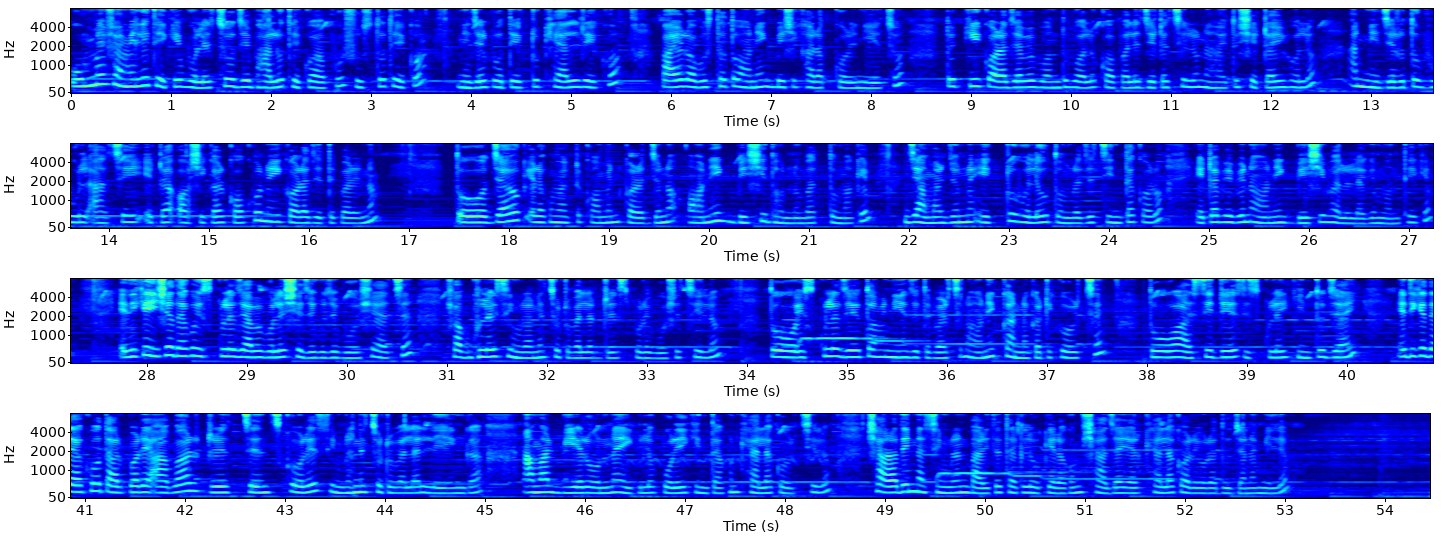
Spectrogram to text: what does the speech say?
উম্মে ফ্যামিলি থেকে বলেছ যে, ভালো থেকো আপু, সুস্থ থেকো। নিজের প্রতি একটু খেয়াল রেখো। পায়ের অবস্থা তো অনেক বেশি খারাপ করে নিয়েছো। তো কি করা যাবে বন্ধু বলো? কপালে যেটা ছিল না হয়তো সেটাই হলো। আর নিজেরও তো ভুল আছেই, এটা অস্বীকার কখনোই করা যেতে পারে না। তো যাই হোক, এরকম একটা কমেন্ট করার জন্য অনেক বেশি ধন্যবাদ তোমাকে যে আমার জন্য একটু হলেও তোমরা যে চিন্তা করো, এটা ভেবে না অনেক বেশি ভালো লাগে মন থেকে। এদিকে ঈশা দেখো স্কুলে যাবে বলে সেজে গুজে বসে আছে। সবগুলোই সিমরানের ছোটোবেলার ড্রেস পরে বসেছিল। তো স্কুলে যেহেতু আমি নিয়ে যেতে পারছি না, অনেক কান্নাকাটি করছে। তো আইসি ড্রেস স্কুলেই কিন্তু যাই। এদিকে দেখো, তারপরে আবার ড্রেস চেঞ্জ করে সিমরানের ছোটোবেলার লেহেঙ্গা, আমার বিয়ের ওড়না, এগুলো পরেই কিন্তু এখন খেলা করছিল। সারাদিন না সিমরান বাড়িতে থাকলে ওকে এরকম সাজায় আর খেলা করে ওরা দুজনা মিলে।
